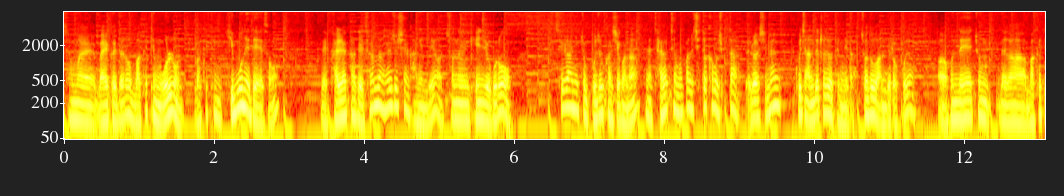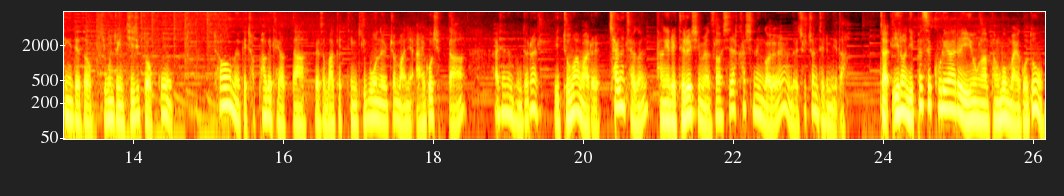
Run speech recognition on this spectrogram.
정말 말 그대로 마케팅 원론, 마케팅 기본에 대해서 네, 간략하게 설명해 주시는 강의인데요. 저는 개인적으로 시간이 좀 부족하시거나 그냥 자격증만 빨리 취득하고 싶다 이러시면 굳이 안 들으셔도 됩니다. 저도 안 들었고요. 어, 근데 좀 내가 마케팅에 대해서 기본적인 지식도 없고 처음 이렇게 접하게 되었다. 그래서 마케팅 기본을 좀 많이 알고 싶다. 하시는 분들은 이 두마마를 차근차근 강의를 들으시면서 시작하시는 것을 네, 추천드립니다. 자, 이런 이페스 코리아를 이용한 방법 말고도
